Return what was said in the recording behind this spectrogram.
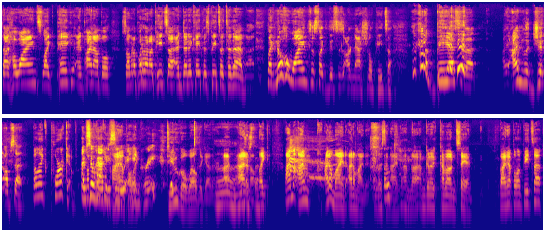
that Hawaiians like pig and pineapple, so I'm gonna put it on a pizza and dedicate this pizza to them. Uh, Like, no Hawaiians just like this is our national pizza. What kind of BS is that? I, I'm legit upset. But like pork, I'm so happy to see you pineapple, like, angry. do go well together. I, I don't know. Like I'm I'm I don't mind. I don't mind it. Listen, I, I'm not. I'm gonna come out and say it. Pineapple on pizza,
